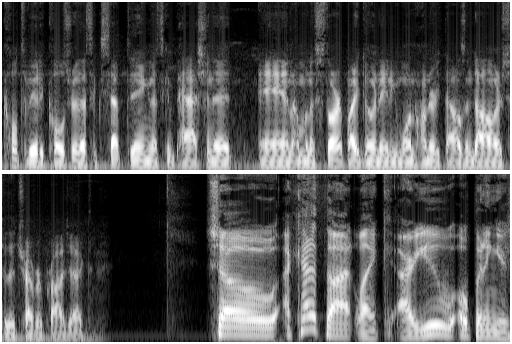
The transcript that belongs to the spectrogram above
cultivate a culture that's accepting, that's compassionate, and I'm going to start by donating $100,000 to the Trevor Project. So I kind of thought, like, are you opening your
